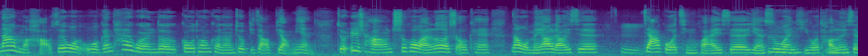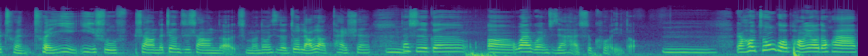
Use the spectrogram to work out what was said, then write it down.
那么好，所以我我跟泰国人的沟通可能就比较表面，就日常吃喝玩乐是 OK。那我们要聊一些嗯家国情怀、一些严肃问题，或讨论一些纯纯艺艺术上的、政治上的什么东西的，就聊不了太深。但是跟呃外国人之间还是可以的。嗯然后中国朋友的话，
